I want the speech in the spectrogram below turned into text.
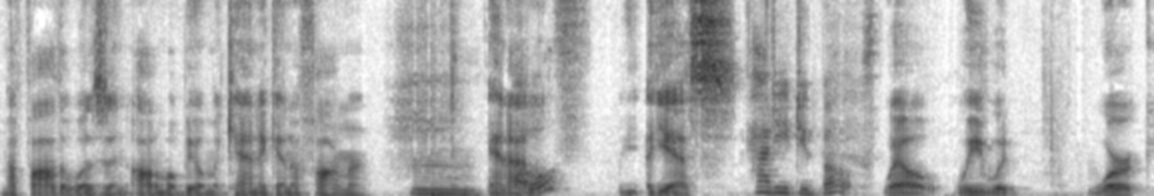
My father was an automobile mechanic and a farmer. and Both? I, yes. How do you do both? Well, we would work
